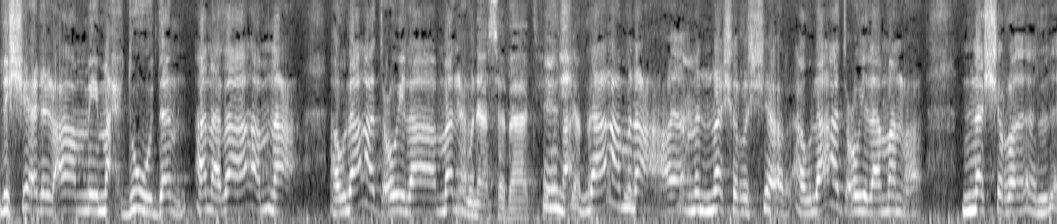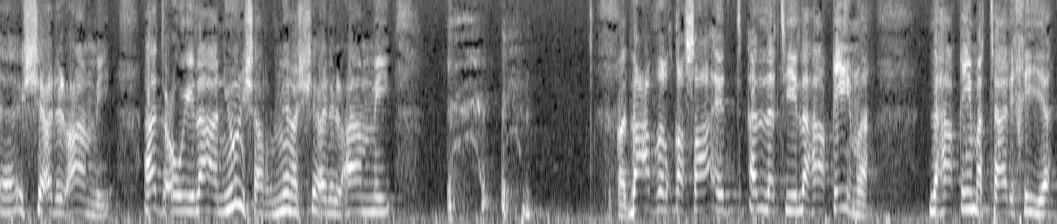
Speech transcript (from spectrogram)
للشعر العامي محدودا. أنا لا أمنع أو لا أدعو إلى منع. مناسبات لا أمنع من نشر الشعر أو لا أدعو إلى منع نشر الشعر العامي. أدعو إلى أن ينشر من الشعر العامي بعض القصائد التي لها قيمة لها قيمة تاريخية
